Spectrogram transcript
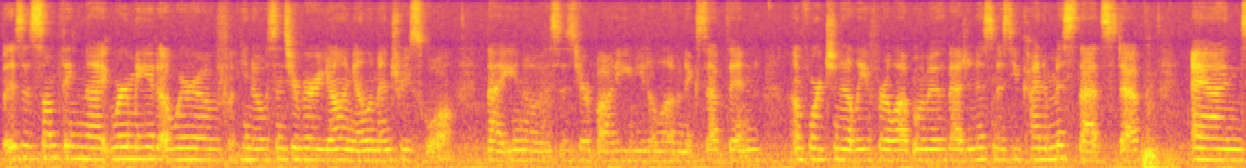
this is something that we're made aware of. You know, since you're very young, elementary school, that you know this is your body. You need to love and accept it. And unfortunately, for a lot of women with vaginismus, you kind of miss that step, and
